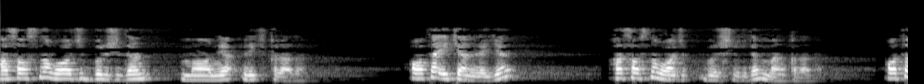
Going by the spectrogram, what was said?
qasosni vojib bo'lishidan monelik qiladi. Ota ekanligi qasosni vojib bo'lishligidan man qiladi. Ota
